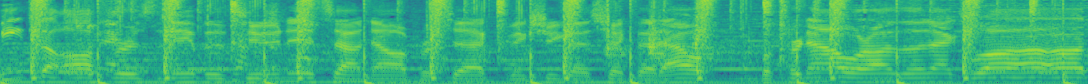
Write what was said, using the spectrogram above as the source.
Meet the Offer is the name of the tune. It's out now on Protect. Make sure you guys check that out. But for now, we're on to the next one.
